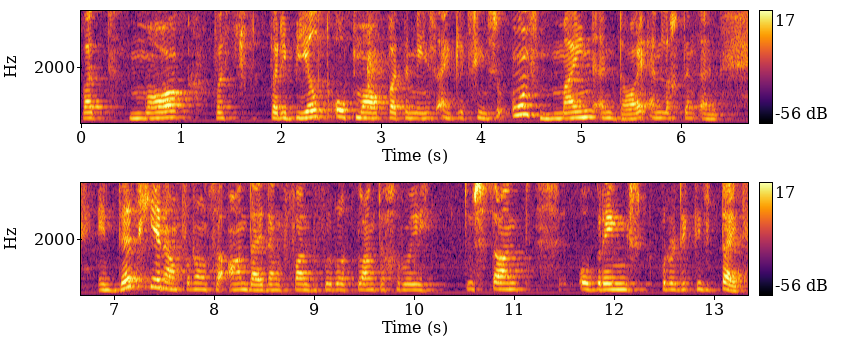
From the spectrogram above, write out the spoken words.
wat maak wat wat die beeld opmaak wat 'n mens eintlik sien. So ons myn in daai inligting in. En dit gee dan vir ons 'n aanduiding van byvoorbeeld plante groei toestand, opbrengs, produktiwiteit.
